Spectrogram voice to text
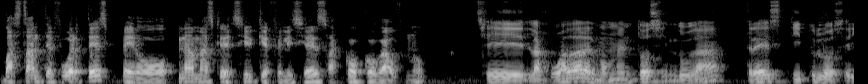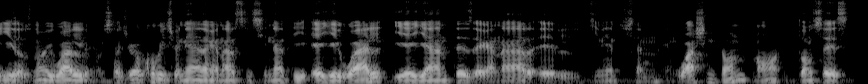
bastante fuertes, pero nada más que decir que felicidades a Coco Gauff, ¿no? Sí, la jugada del momento, sin duda, tres títulos seguidos, ¿no? Igual, o sea, Djokovic venía de ganar Cincinnati, ella igual, y ella antes de ganar el 500 en, Washington, ¿no? Entonces,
